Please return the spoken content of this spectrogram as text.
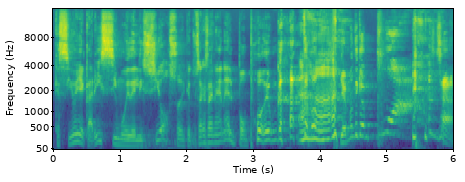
que sí, oye, carísimo y delicioso, y que tú sacas en el popó de un gato. Y el mundo dije. O sea,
